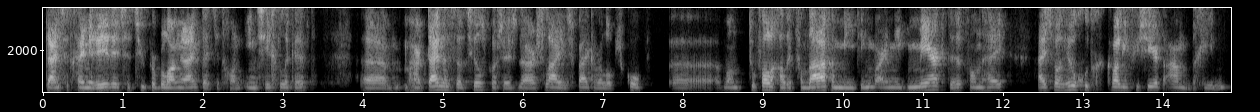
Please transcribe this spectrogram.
Tijdens het genereren is het super belangrijk dat je het gewoon inzichtelijk hebt. Um, maar tijdens dat salesproces, daar sla je de spijker wel op zijn kop. Uh, want toevallig had ik vandaag een meeting waarin ik merkte van hey, hij is wel heel goed gekwalificeerd aan het begin.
